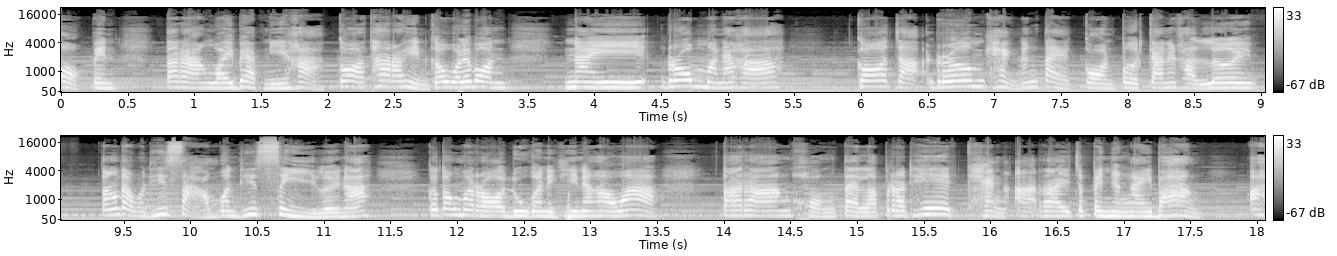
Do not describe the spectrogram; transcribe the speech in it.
ออกเป็นตารางไว้แบบนี้ค่ะ ก็ถ้าเราเห็นก็วอลเลย์บอลในร่มอะนะคะ ก็จะเริ่มแข่งตั้งแต่ก่อนเปิดการแข่งขันเลย ตั้งแต่วันที่ 3 วันทีสี่ 4 เลยนะ ก็ต้องมารอดูกันอีกทีนะคะว่า ตารางของแต่ละประเทศแข่งอะไรจะเป็นยังไงบ้างอะ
